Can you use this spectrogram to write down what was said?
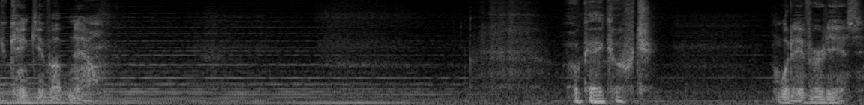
You can't give up now. Okay, coach. Whatever it is,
